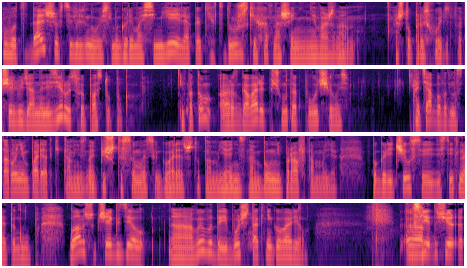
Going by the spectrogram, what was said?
Вот. Дальше в цивиль... ну, если мы говорим о семье или о каких-то дружеских отношениях, неважно, что происходит. Вообще люди анализируют свой поступок и потом разговаривают, почему так получилось хотя бы в одностороннем порядке, там, не знаю, пишут смс и говорят, что там, я не знаю, был неправ там или погорячился, и действительно это глупо. Главное, чтобы человек сделал э, выводы и больше так не говорил. Э, Следующее, э,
